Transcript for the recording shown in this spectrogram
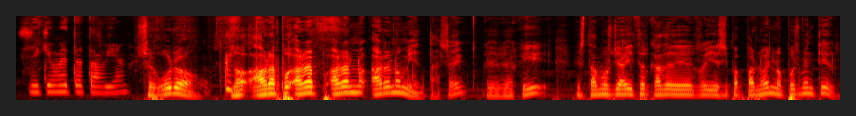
sí que me trata bien. ¿Seguro? No, ahora, ahora, ahora, no, ahora no mientas, ¿eh? Que aquí estamos ya ahí cerca de Reyes y Papá Noel, no puedes mentir.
